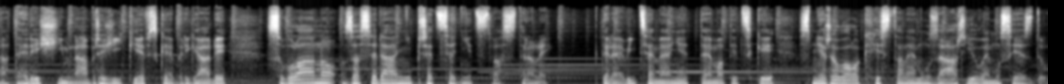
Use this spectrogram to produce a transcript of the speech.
na tehdejším nábřeží Kijevské brigády svoláno zasedání předsednictva strany které víceméně tematicky směřovalo k chystanému zářijovému sjezdu.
